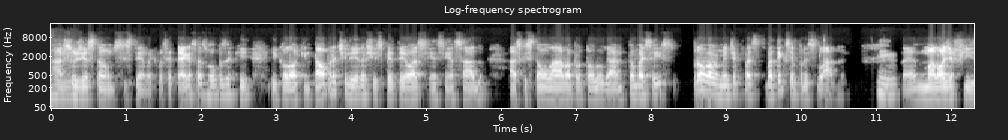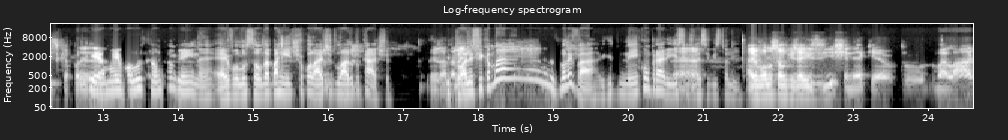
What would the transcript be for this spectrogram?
a Uhum. sugestão do sistema é que você pega essas roupas aqui e coloque em tal prateleira XPTO assim, assim, assado, as que estão lá vá para tal lugar. Então vai ser isso. Provavelmente vai, vai ter que ser por esse lado, Sim. né? Numa loja física, por Que é exemplo. uma evolução também, né? É a evolução da barrinha de chocolate do lado do caixa. E tu olha Exatamente. e fica, mas vou levar. E nem compraria se É. tivesse visto ali. A evolução que já existe, né? Que é tu vai lá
